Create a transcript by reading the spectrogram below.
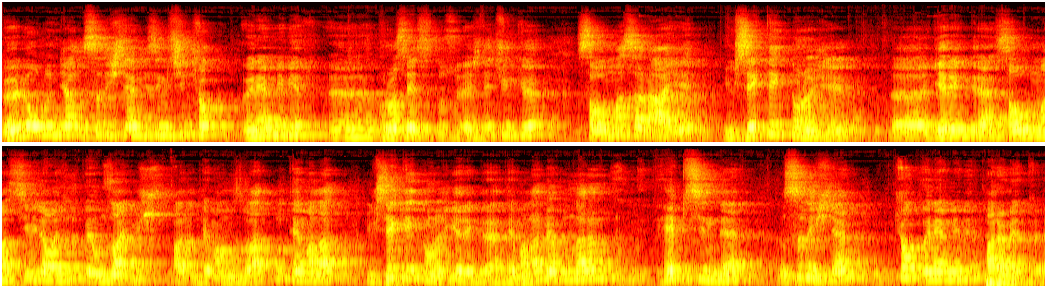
Böyle olunca ısıl işlem bizim için çok önemli bir e, proses bu süreçte. Çünkü savunma sanayi, yüksek teknoloji e, gerektiren savunma, sivil havacılık ve uzay üç ana temamız var. Bu temalar yüksek teknoloji gerektiren temalar ve bunların hepsinde ısıl işlem çok önemli bir parametre.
